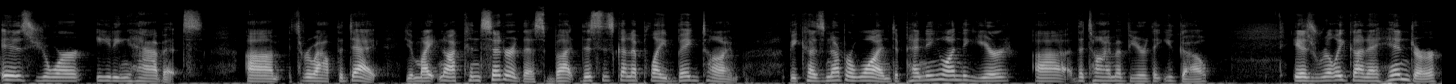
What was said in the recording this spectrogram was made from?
is your eating habits um, throughout the day? You might not consider this, but this is going to play big time because number one, depending on the year, uh, the time of year that you go, is really going to hinder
